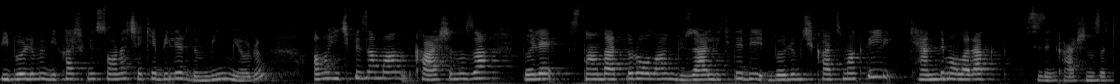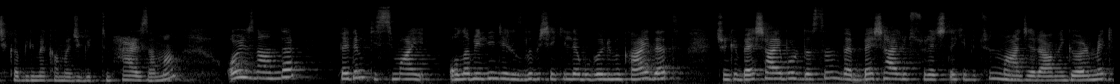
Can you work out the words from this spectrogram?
bir bölümü birkaç gün sonra çekebilirdim bilmiyorum. Ama hiçbir zaman karşınıza böyle standartları olan güzellikte bir bölüm çıkartmak değil, kendim olarak sizin karşınıza çıkabilmek amacı güttüm her zaman. O yüzden de Dedim ki Simay olabildiğince hızlı bir şekilde bu bölümü kaydet. Çünkü 5 ay buradasın ve 5 aylık süreçteki bütün maceranı görmek,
